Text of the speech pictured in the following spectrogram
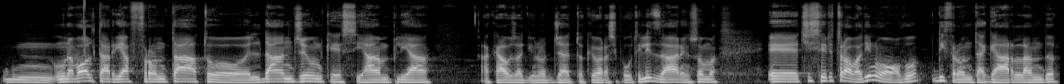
mh, una volta riaffrontato il dungeon che si amplia a causa di un oggetto che ora si può utilizzare, insomma, eh, ci si ritrova di nuovo di fronte a Garland,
